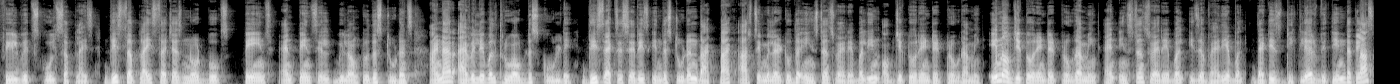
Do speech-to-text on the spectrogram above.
filled with school supplies. These supplies such as notebooks, pens and pencil belong to the students and are available throughout the school day. These accessories in the student backpack are similar to the instance variable in object-oriented programming. In object-oriented programming, an instance variable is a variable that is declared within the class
